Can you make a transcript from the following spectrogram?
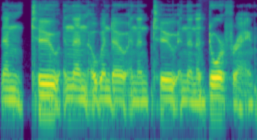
then two, and then a window, and then two, and then a door frame,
